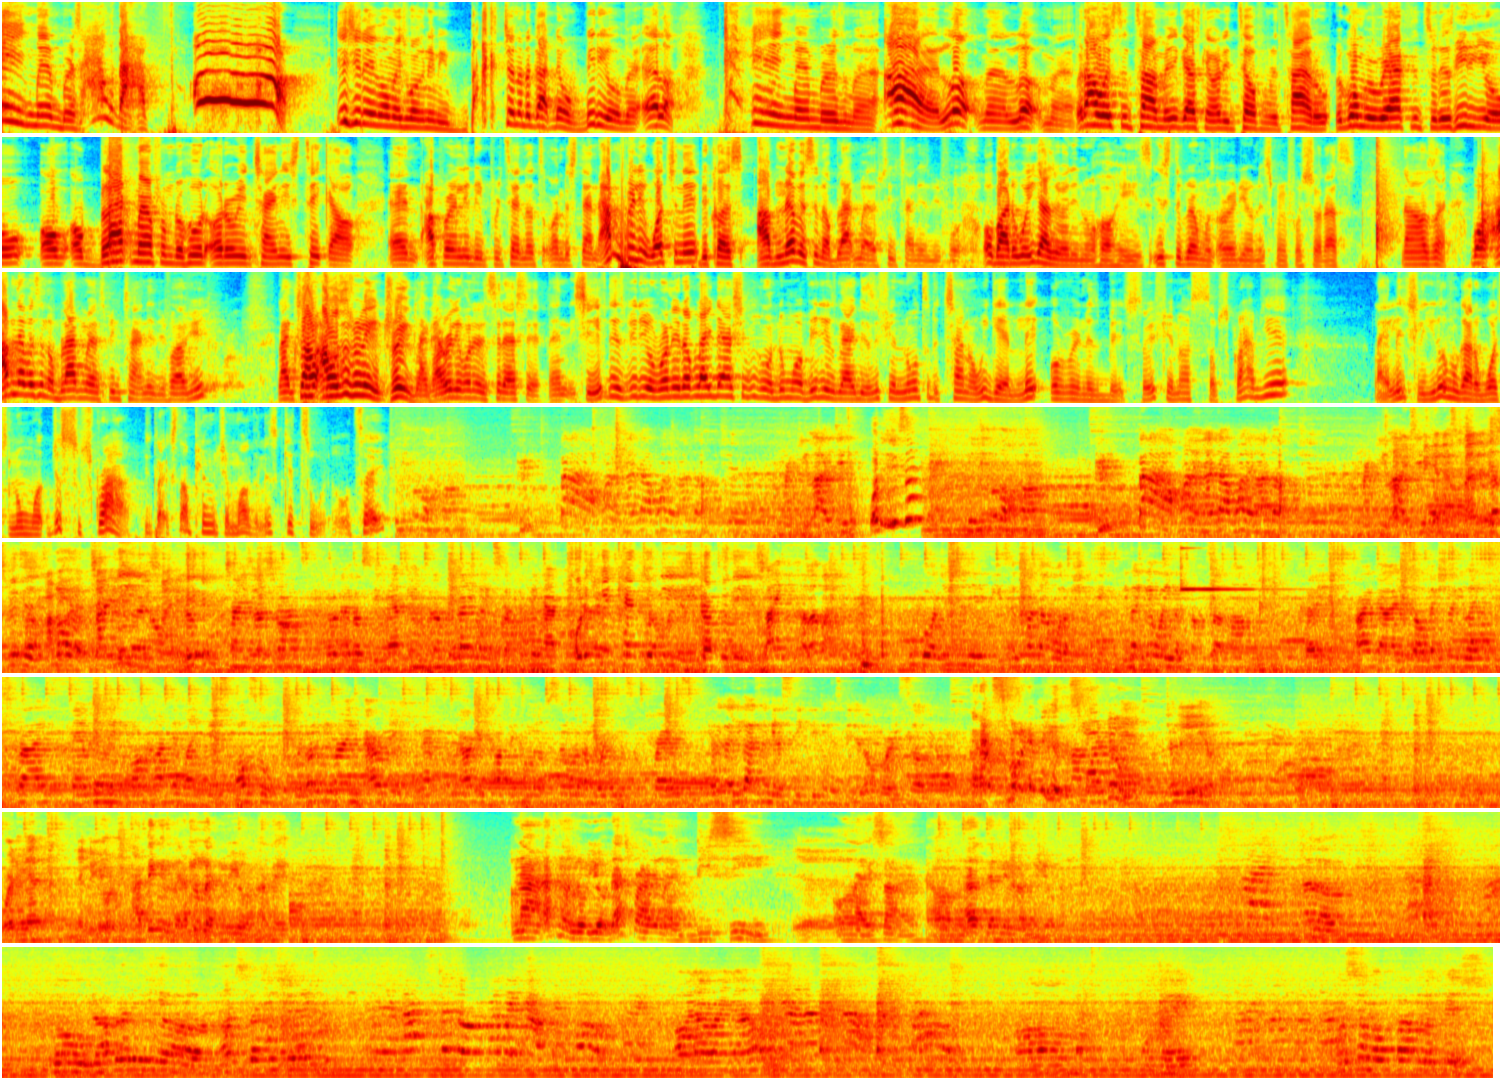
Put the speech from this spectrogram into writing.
gang members. How the fuck? Oh! This shit ain't gonna make sure me back to another goddamn video, man. Ella. Gang members, man. Alright, look, man, look, man. Without wasting time, man, you guys can already tell from the title. We're gonna be reacting to this video of a black man from the hood ordering Chinese takeout and apparently they pretend not to understand. I'm really watching it because I've never seen a black man speak Chinese before. Oh, by the way, you guys already know how his Instagram was already on the screen for sure. That's now I was like, but I've never seen a black man speak Chinese before. Have you? Like, so I, I was just really intrigued. Like, I really wanted to see that shit. And see, if this video run it up like that, shit, we're gonna do more videos like this. If you're new to the channel, we get lit over in this bitch. So if you're not subscribed yet, like literally, you don't even gotta watch no more. Just subscribe. He's like, stop playing with your mother. Let's get to it. Okay. What did he say? Like speaking in Spanish. He's speaking I mean, no, Chinese. Chinese. Chinese restaurants. We're gonna go speak Mandarin to them. They not even expect that they have. Oh, they're speaking Cantonese. Cantonese. 来可了吧？如果就是第一次看到我的视频，你可以给我一个 thumbs up 吗？可以。Alright guys, so make sure you like and subscribe. And we're gonna make more content like this. Also, we're gonna be learning Arabic. We have some Arabic content coming up soon. I'm working with some friends. You guys are gonna get a sneak peek in this video. Don't worry. So. Oh, that's smart. That nigga's a smart dude. Enjoy the video. Where? In New York? I think in, I look like New York. I think. Nah, that's not New York. That's probably like DC Yeah. or like something. I don't know. That's definitely not New York. Hello. Yo, y'all got any uh, lunch specials today? Lunch special right now. Oh, not right now? Yeah, not right now? Um, okay. What's your most popular dish?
